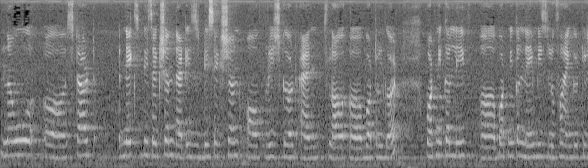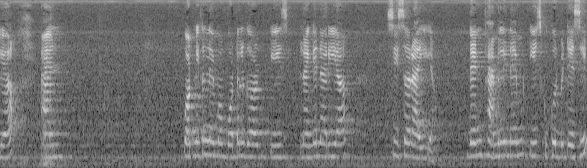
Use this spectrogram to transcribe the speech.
Now uh, start next dissection that is dissection of ridge gourd and flower uh, bottle gourd. Botanical leaf uh, botanical name is Luffa angutilla and botanical name of bottle gourd is Lagenaria siceraria. Then family name is Cucurbitaceae.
